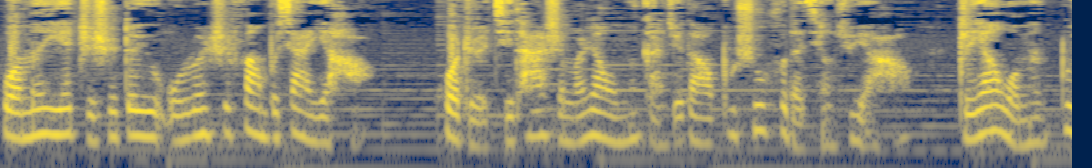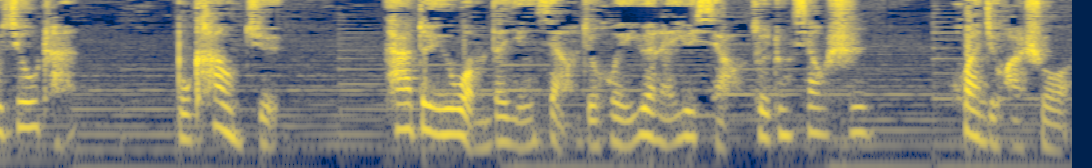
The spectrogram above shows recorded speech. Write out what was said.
我们也只是对于无论是放不下也好。或者其他什么让我们感觉到不舒服的情绪也好，只要我们不纠缠、不抗拒，它对于我们的影响就会越来越小，最终消失。换句话说，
